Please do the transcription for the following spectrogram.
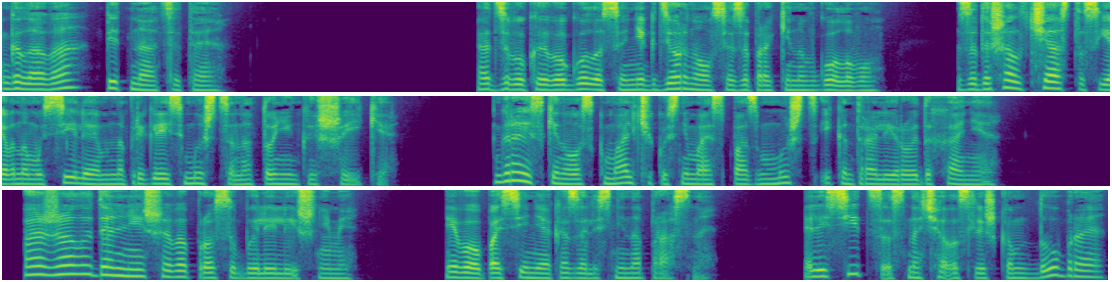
Глава 15 От звука его голоса Ник дернулся, запрокинув голову. Задышал часто с явным усилием, напряглись мышцы на тоненькой шейке. Грейс кинулась к мальчику, снимая спазм мышц и контролируя дыхание. Пожалуй, дальнейшие вопросы были лишними. Его опасения оказались не напрасны. Лисица сначала слишком добрая,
